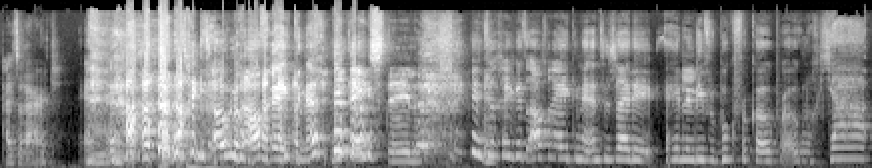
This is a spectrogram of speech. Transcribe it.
uiteraard. En toen ging ik het ook nog afrekenen. Niet eens stelen. En toen ging ik het afrekenen. En toen zei de hele lieve boekverkoper ook nog... Ja,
